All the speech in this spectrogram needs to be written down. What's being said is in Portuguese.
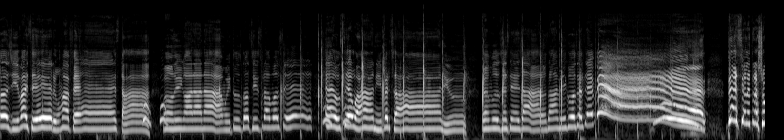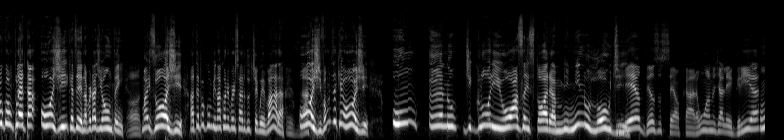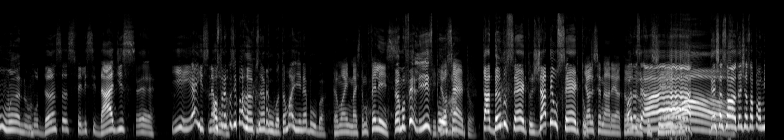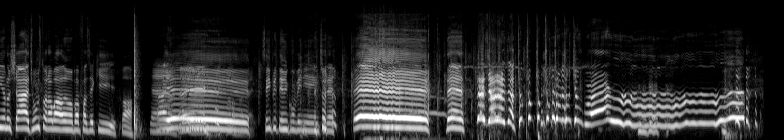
Hoje vai ser uma festa. Bolo em Guaraná, muitos doces pra você. É o seu aniversário. Vamos festejar, os amigos receber! Desce a letra show completa hoje, quer dizer, na verdade ontem, Ontem. mas hoje, até pra combinar com o aniversário do Che Guevara, Exato. hoje, vamos dizer que é hoje, um ano de gloriosa história, menino Load. Meu Deus do céu, cara. Um ano de alegria, Um ano. mudanças, felicidades. É. E, e é isso, né, Aos Buba? trancos e barrancos, né, Buba? Tamo aí, né, Buba? Tamo aí, mas tamo feliz. Tamo feliz, porra. deu certo. Tá dando certo, já deu certo. E olha o cenário aí, todo Olha você. festivo. Ah, Oh. deixa só, deixa só a palminha no chat. Vamos estourar o balão pra fazer aqui. Ó, É. Aê! Porra, velho. Sempre tem um inconveniente, né? Ê! De- tchum.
